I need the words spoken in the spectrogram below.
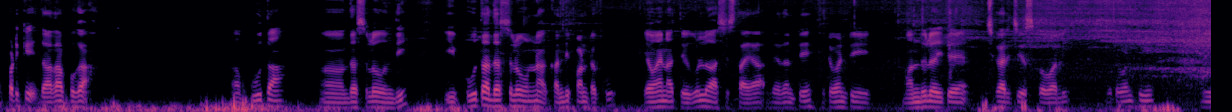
ఇప్పటికే దాదాపుగా పూత దశలో ఉంది. ఈ పూత దశలో ఉన్న కంది పంటకు ఏమైనా తెగుళ్ళు ఆశిస్తాయా? లేదంటే ఎటువంటి మందులు అయితే పిచికారీ చేసుకోవాలి? ఎటువంటి ఈ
